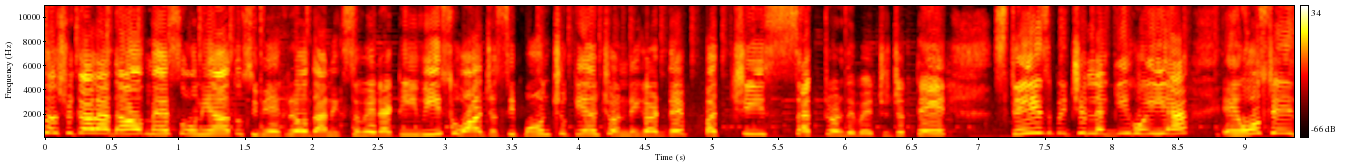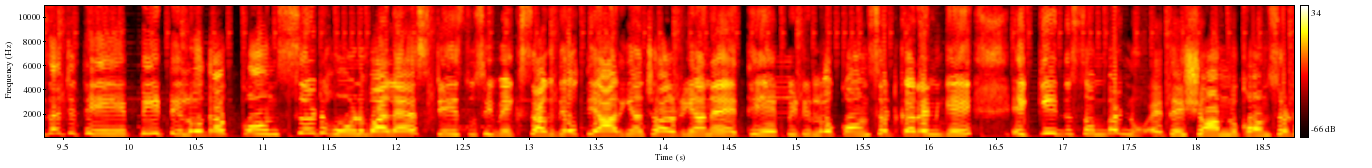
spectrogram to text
ਸਤਿ ਸ਼੍ਰੀ ਅਕਾਲ ਆਦਾਬ ਮੈਂ ਸੋਨੀਆ, ਤੁਸੀਂ ਵੇਖ ਰਹੇ ਹੋ ਦੈਨਿਕ ਸਵੇਰਾ ਟੀਵੀ। ਸੋ ਅੱਜ ਅਸੀਂ ਪਹੁੰਚ ਚੁੱਕੇ ਹਾਂ ਚੰਡੀਗੜ੍ਹ ਦੇ 25 ਸੈਕਟਰ ਦੇ ਵਿੱਚ, ਜਿੱਥੇ ਸਟੇਜ ਪਿੱਛੇ ਲੱਗੀ ਹੋਈ ਹੈ। ਇਹ ਉਹ ਸਟੇਜ ਹੈ ਜਿੱਥੇ ਏਪੀ ਢਿੱਲੋਂ ਦਾ ਕਨਸਰਟ ਹੋਣ ਵਾਲਾ ਹੈ। ਸਟੇਜ ਤੁਸੀਂ ਵੇਖ ਸਕਦੇ ਹੋ, ਤਿਆਰੀਆਂ ਚੱਲ ਰਹੀਆਂ ਨੇ। ਇੱਥੇ ਏਪੀ ਢਿੱਲੋਂ ਕਨਸਰਟ ਕਰਨਗੇ। 21 ਦਸੰਬਰ ਨੂੰ ਇੱਥੇ ਸ਼ਾਮ ਨੂੰ ਕਨਸਰਟ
